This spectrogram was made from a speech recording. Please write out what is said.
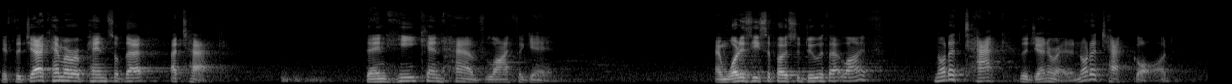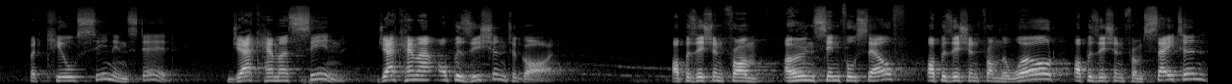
if the jackhammer repents of that attack, then he can have life again. And what is he supposed to do with that life? Not attack the generator, not attack God, but kill sin instead. Jackhammer sin, jackhammer opposition to God. Opposition from own sinful self, opposition from the world, opposition from Satan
